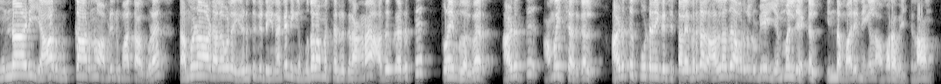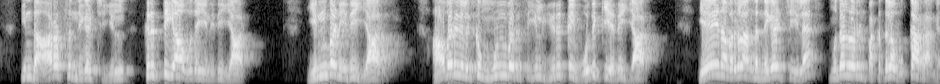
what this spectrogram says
முன்னாடி யார் உட்காரணும் அப்படின்னு பார்த்தா கூட தமிழ்நாடு அளவுல எடுத்துக்கிட்டீங்கன்னாக்க நீங்க முதலமைச்சர் இருக்கிறாங்கன்னா அதுக்கு அடுத்து துணை முதல்வர் அடுத்து அமைச்சர்கள் அடுத்து கூட்டணி கட்சி தலைவர்கள் அல்லது அவர்களுடைய எம்எல்ஏக்கள். இந்த மாதிரி நீங்கள் அமர வைக்கலாம். இந்த அரசு நிகழ்ச்சியில் கிருத்திகா உதயநிதி யார்? இன்பநிதி யார்? அவர்களுக்கு முன்வரிசையில் இருக்கை ஒதுக்கியது யார்? ஏன் அவர்கள் அந்த நிகழ்ச்சியில முதல்வரின் பக்கத்துல உட்கார்றாங்க?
